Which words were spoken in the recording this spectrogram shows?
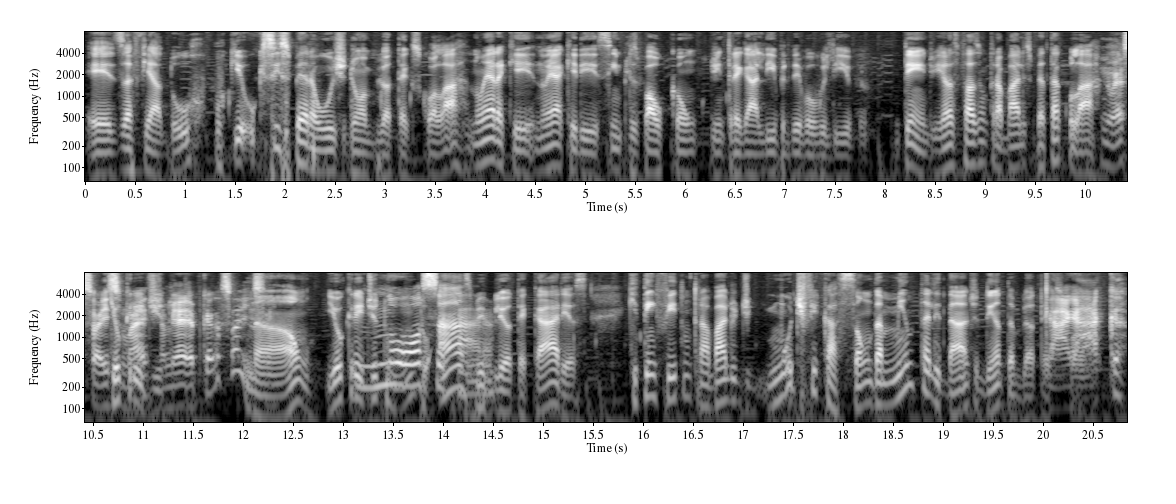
é, desafiador, porque o que se espera hoje de uma biblioteca escolar não, era que, não é aquele simples balcão de entregar livro e devolver livro entende? E elas fazem um trabalho espetacular. Não é só isso, que eu acredito. Na minha época era só isso. Não, e eu acredito Nossa, muito às bibliotecárias que têm feito um trabalho de modificação da mentalidade dentro da biblioteca. Caraca!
